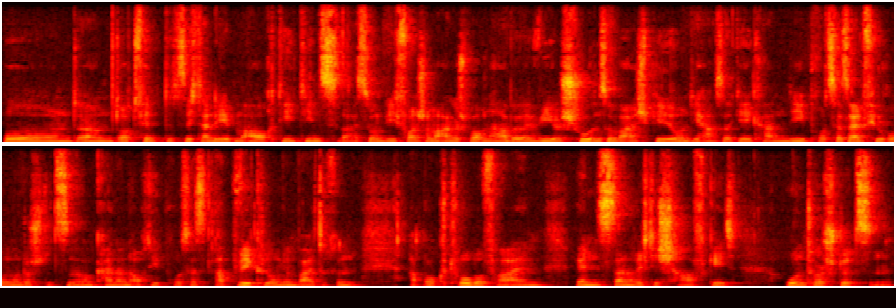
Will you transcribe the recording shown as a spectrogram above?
Und ähm, dort findet sich dann eben auch die Dienstleistung, die ich vorhin schon mal angesprochen habe, wie Schulen zum Beispiel. Und die HSAG kann die Prozesseinführung unterstützen und kann dann auch die Prozessabwicklung im Weiteren ab Oktober vor allem, wenn es dann richtig scharf geht, unterstützen.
